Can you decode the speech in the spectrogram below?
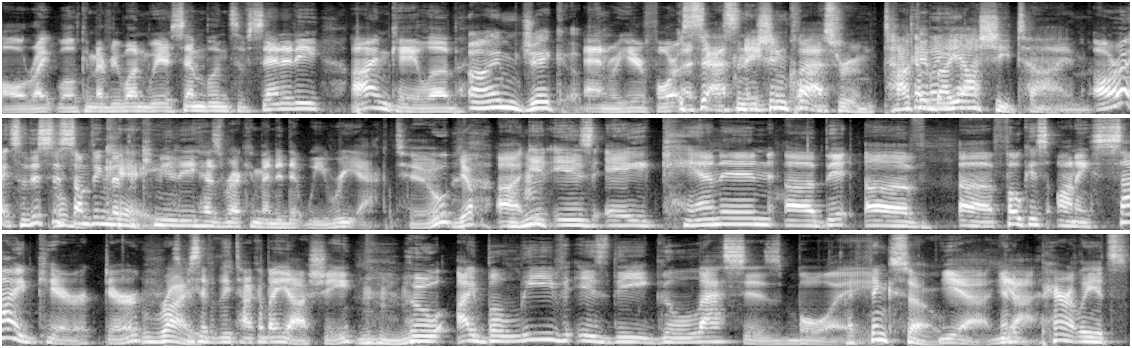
All right, welcome everyone. We're Semblance of Sanity. I'm Caleb, I'm Jacob. and we're here for Assassination Classroom, Takebayashi time. All right, so this is something that the community has recommended that we react to. Yep. Uh, It is a canon uh, bit of uh, focus on a side character, Right. specifically Takebayashi, who I believe is the glasses boy. I think so. Yeah, And yeah. apparently it's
